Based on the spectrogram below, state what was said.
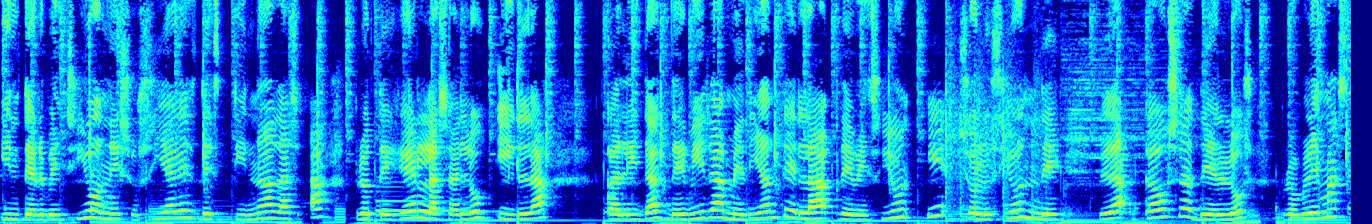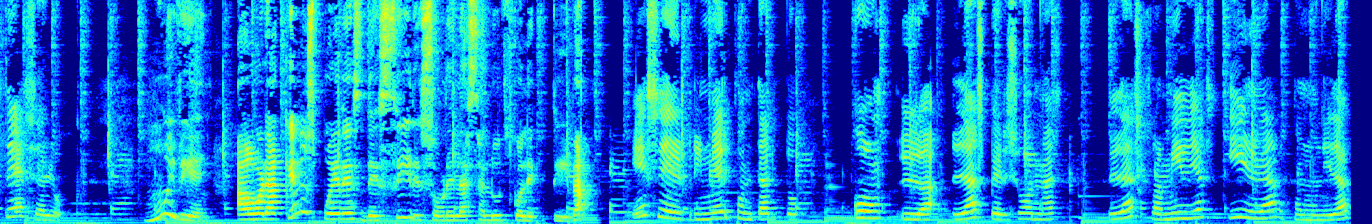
intervenciones sociales destinadas a proteger la salud y la calidad de vida mediante la prevención y solución de la causa de los problemas de salud. Muy bien, ahora, ¿qué nos puedes decir sobre la salud colectiva? Es el primer contacto con las personas, las familias y la comunidad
